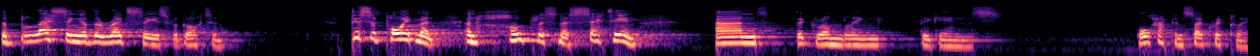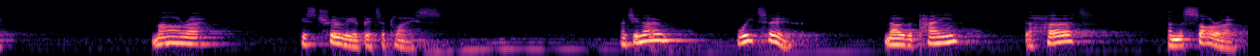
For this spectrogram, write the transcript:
the blessing of the Red Sea is forgotten. Disappointment and hopelessness set in, and the grumbling begins. All happens so quickly. Marah is truly a bitter place. And you know, we too know the pain, the hurt, and the sorrow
